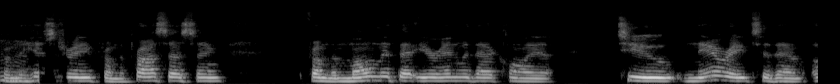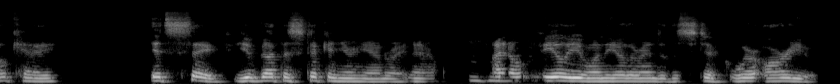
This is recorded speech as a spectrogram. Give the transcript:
from mm-hmm. the history, from the processing, from the moment that you're in with that client to narrate to them, okay, it's safe. You've got the stick in your hand right now. Mm-hmm. I don't feel you on the other end of the stick. Where are you?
